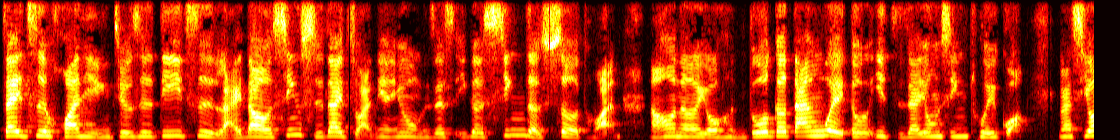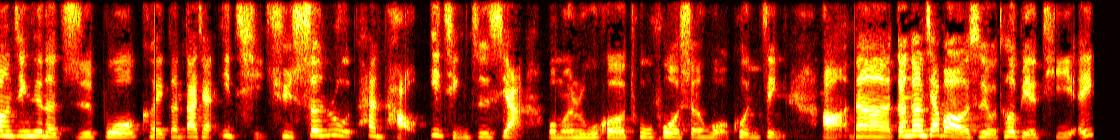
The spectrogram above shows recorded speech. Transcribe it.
再一次欢迎，就是第一次来到新时代转念，因为我们这是一个新的社团，然后呢，有很多个单位都一直在用心推广。那希望今天的直播可以跟大家一起去深入探讨疫情之下我们如何突破生活困境啊。那刚刚嘉宝老师有特别提，诶，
